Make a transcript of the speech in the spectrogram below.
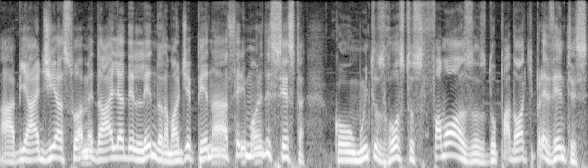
a Biaggi a sua medalha de lenda da MotoGP na cerimônia de sexta, com muitos rostos famosos do paddock presentes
